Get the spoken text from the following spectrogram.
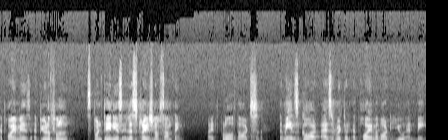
A poem is a beautiful, spontaneous illustration of something, right? Flow of thoughts. That means God has written a poem about you and me.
